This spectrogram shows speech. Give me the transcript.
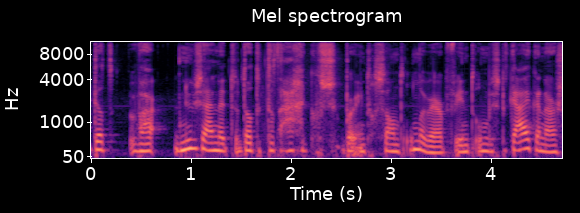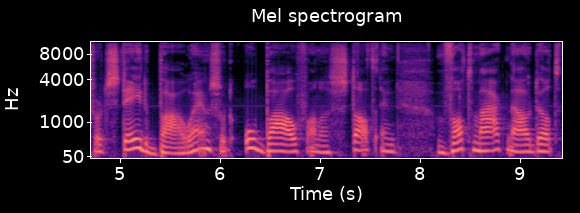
dat waar, nu zijn het dat ik dat eigenlijk een super interessant onderwerp vind. Om eens te kijken naar een soort stedenbouw. Hè, een soort opbouw van een stad. En wat maakt nou dat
